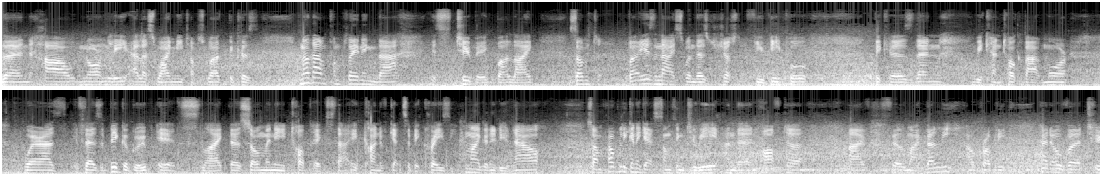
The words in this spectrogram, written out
than how normally LSY meetups work because not that I'm complaining that it's too big, but like some, but it is nice when there's just a few people because then we can talk about more. Whereas if there's a bigger group, it's like there's so many topics that it kind of gets a bit crazy. What am I going to do now? So I'm probably going to get something to eat and then after I've filled my belly, I'll probably head over to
